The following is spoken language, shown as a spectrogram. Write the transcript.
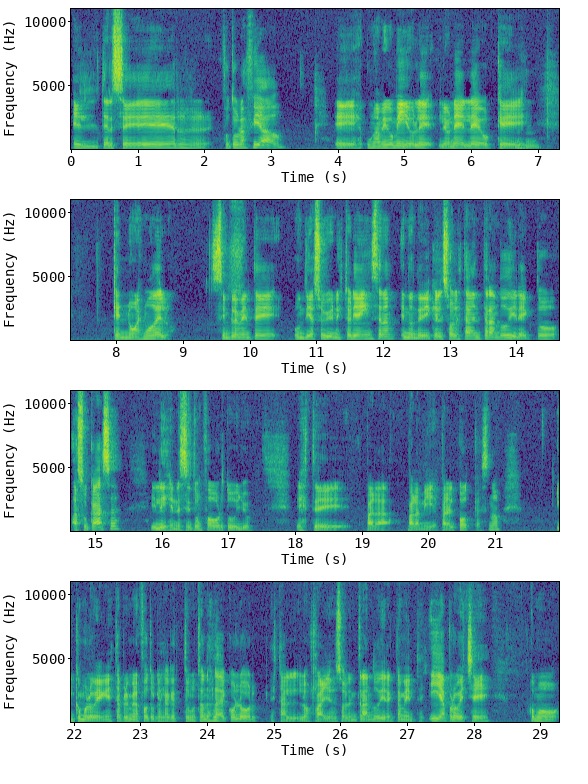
El tercer fotografiado es un amigo mío, Leonel, Leo, que, que no es modelo. Simplemente un día subí una historia a Instagram en donde vi que el sol estaba entrando directo a su casa y le dije, necesito un favor tuyo este, para, para, mí, para el podcast, ¿no? Y como lo ven en esta primera foto, que es la que estoy mostrando, es la de color, están los rayos de sol entrando directamente. Y aproveché como,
